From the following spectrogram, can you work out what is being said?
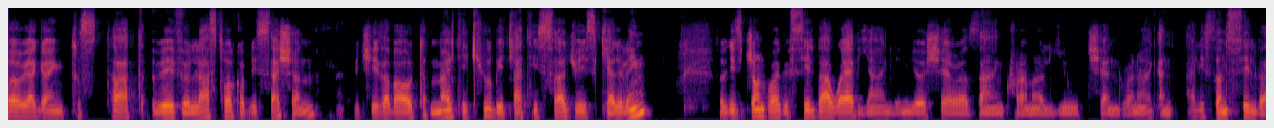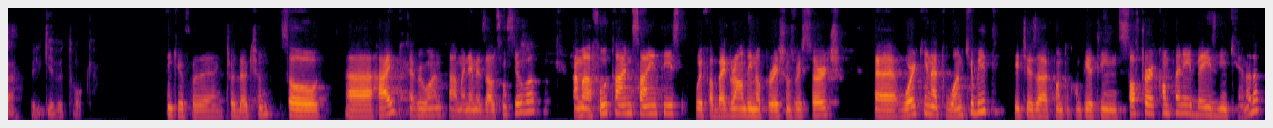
So we are going to start with the last talk of this session, which is about multi-qubit lattice surgery scheduling. So this joint work with Silva, Webb, Yang, Lemieux, Scherer, Zhang, Kramer, Liu, Chen, Ronagh, and Allyson Silva will give a talk. Thank you for the introduction. So uh, hi, everyone. Uh, my name is Allyson Silva. I'm a full-time scientist with a background in operations research, uh, working at 1QBit, which is a quantum computing software company based in Canada,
